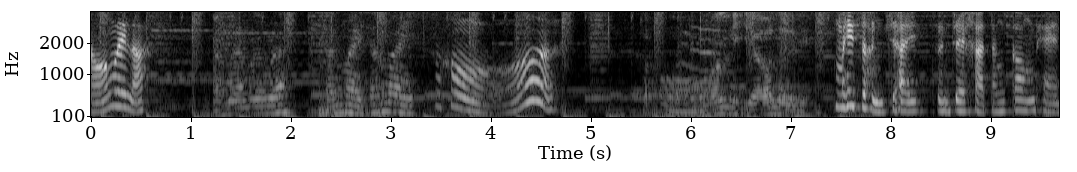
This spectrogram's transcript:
น้องเลยเหรอ มามามามาชั้นใหม่ชั้นใหม่ โอ้โห โอ้โห เลี้ยวเลย ไม่สนใจ สนใจขาตั้งกล้องแทน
